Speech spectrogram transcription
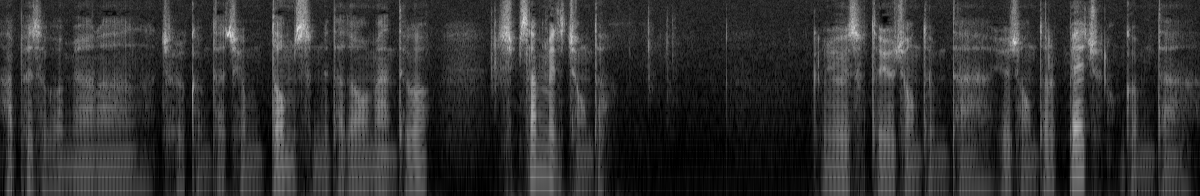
앞에서 보면은 좋을 겁니다. 지금 넘습니다. 넘으면 안 되고 13mm 정도. 그럼 여기서부터 이 정도입니다. 이 정도를 빼주는 겁니다.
